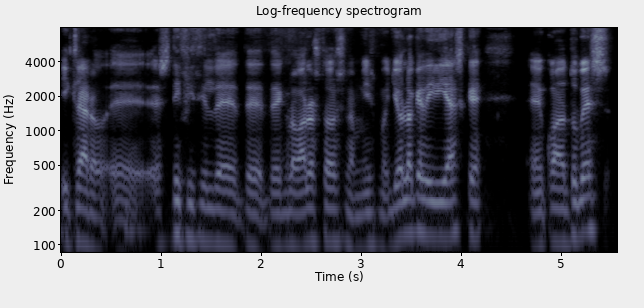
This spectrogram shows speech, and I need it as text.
Y claro, eh, es difícil de, de, de, englobarlos todos en lo mismo. Yo lo que diría es que eh, cuando tú ves,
